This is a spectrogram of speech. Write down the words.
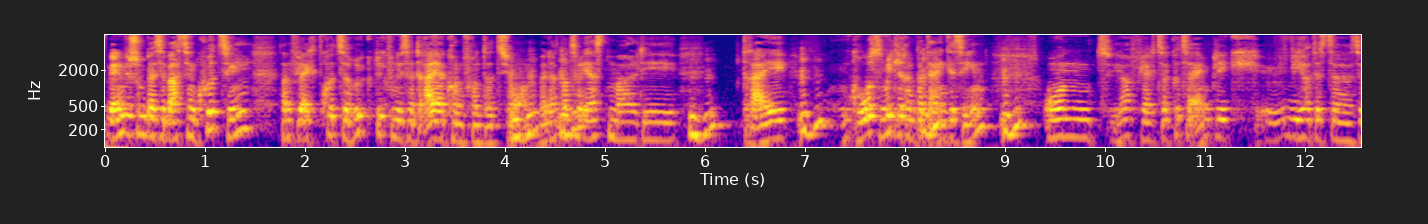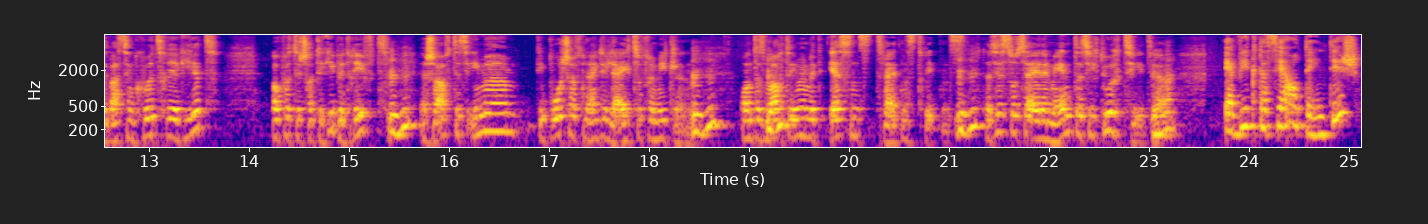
Wenn wir schon bei Sebastian Kurz sind, dann vielleicht kurzer Rückblick von dieser Dreierkonfrontation. Mhm. Weil da hat man mhm. zum ersten Mal die mhm. drei mhm. großen mittleren Parteien mhm. gesehen. Mhm. Und ja, vielleicht so ein kurzer Einblick, wie hat es der Sebastian Kurz reagiert? Auch was die Strategie betrifft, mhm. er schafft es immer, die Botschaften eigentlich leicht zu vermitteln. Mhm. Und das macht mhm. er immer mit erstens, zweitens, drittens. Mhm. Das ist so sein Element, das sich durchzieht. Ja. Mhm. Er wirkt da sehr authentisch.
